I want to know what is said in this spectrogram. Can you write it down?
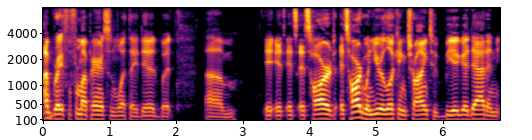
I'm grateful for my parents and what they did, but um, it, it, it's it's hard. It's hard when you're looking trying to be a good dad, and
